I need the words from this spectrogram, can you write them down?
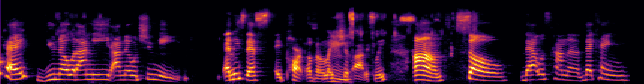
okay, you know what I need, I know what you need. At least that's a part of a relationship, obviously. Um, so that was kind of that came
